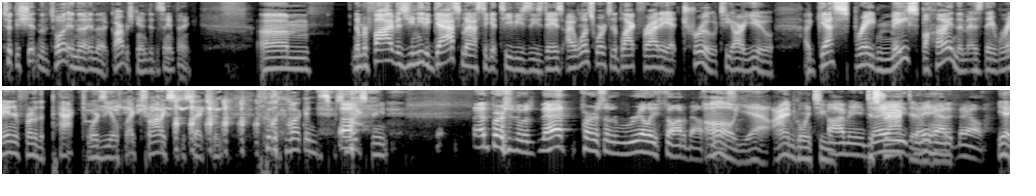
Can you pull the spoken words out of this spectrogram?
took the shit in the toilet in the in the garbage can did the same thing. Um, number five is you need a gas mask to get TVs these days. I once worked at a Black Friday at True T R U. A guest sprayed mace behind them as they ran in front of the pack towards the electronics section. it was like fucking smoke screen. That person was that person really thought about this. Oh yeah, I'm going to. I mean, they distract they everyone. had it down. Yeah,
